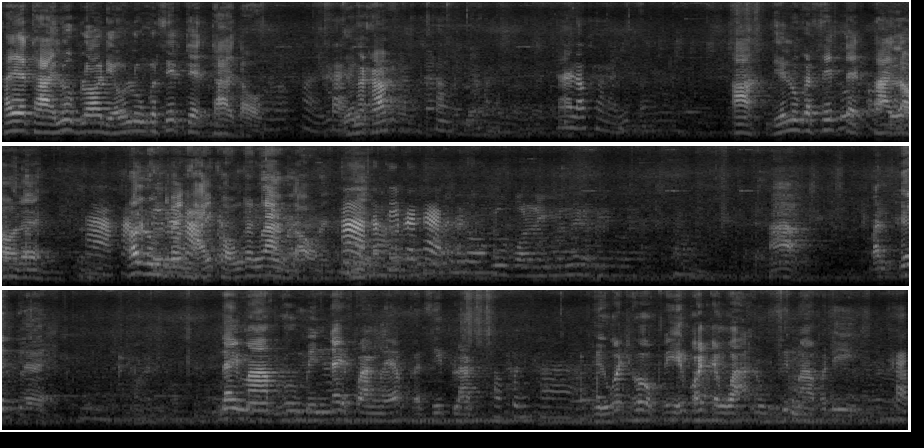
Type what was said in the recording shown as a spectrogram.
ใครจะถ่ายรูปรอเดี๋ยวลุงกระซิบเสร็จถ่ายต่อ ค่ะเดี๋ยวนะครับ ค่ะ ได้แล้วค่ะ อะเดี๋ยวลุงกระซิบเสร็จถ่ายต่อเลย ค่ะค่ะเพราะลุงจะไปขายของข้างล่างต่อค่ะกระซิบเลยค่ะคุณลุงอะบันทึกเลย ได้มาภูมินทร์ได้ฟังแล้วกระซิบรัก ขอบคุณค่ะ ถือว่าโชคดีเพราะจังหวะลุงขึ้นมาพอดี ค่ะ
